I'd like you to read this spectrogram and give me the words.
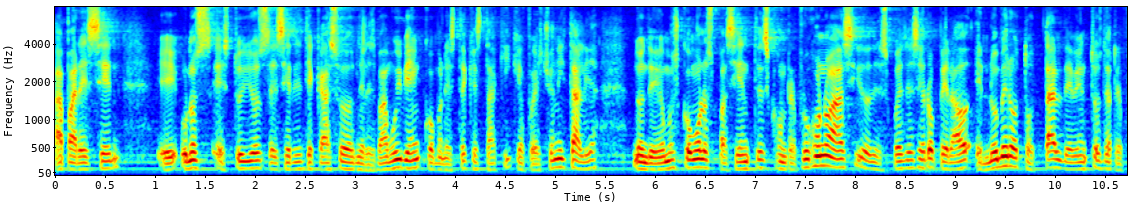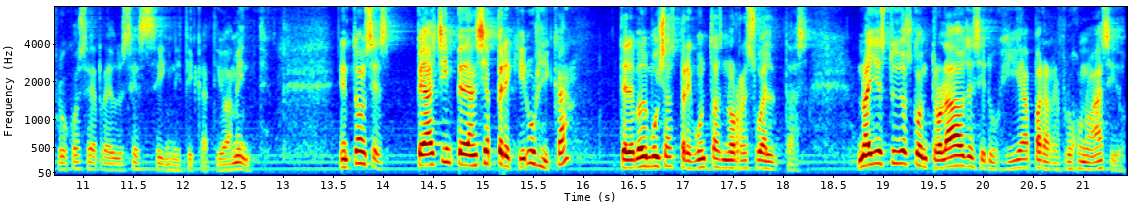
aparecen eh, unos estudios de series de casos donde les va muy bien, como en este que está aquí, que fue hecho en Italia, donde vemos cómo los pacientes con reflujo no ácido, después de ser operados, el número total de eventos de reflujo se reduce significativamente. Entonces, pH impedancia prequirúrgica, tenemos muchas preguntas no resueltas. No hay estudios controlados de cirugía para reflujo no ácido.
